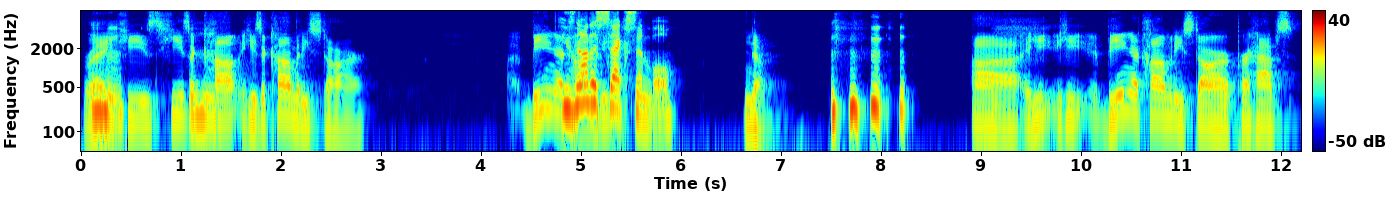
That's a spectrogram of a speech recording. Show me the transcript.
right? Mhm. He's he's a Mhm. com- he's a comedy star. Being a He's not a sex symbol. No, uh, he he being a comedy star perhaps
